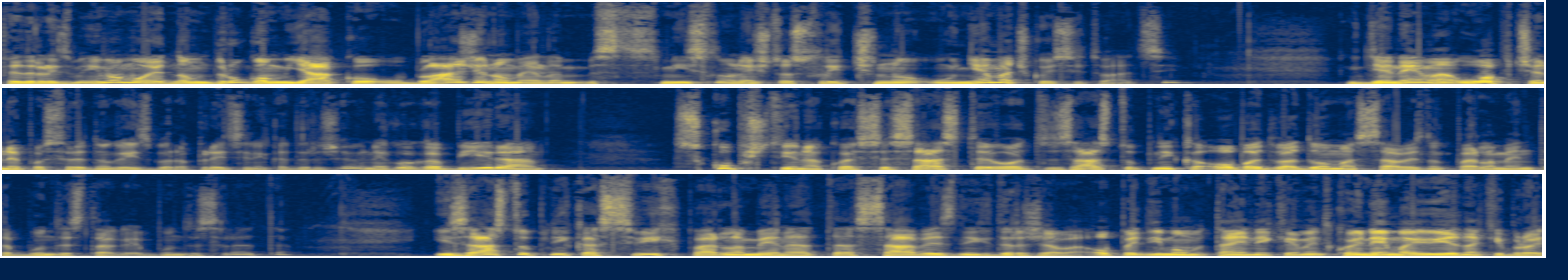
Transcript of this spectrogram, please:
federalizma. Imamo u jednom drugom jako ublaženom smislu nešto slično u njemačkoj situaciji, gdje nema uopće neposrednog izbora predsjednika države, nego ga bira skupština koja se sastoji od zastupnika oba dva doma Saveznog parlamenta Bundestaga i Bundesrata i zastupnika svih parlamenta saveznih država. Opet imamo taj neki element koji nemaju jednaki broj,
